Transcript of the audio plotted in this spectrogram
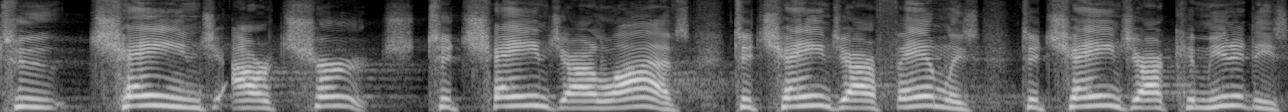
to change our church, to change our lives, to change our families, to change our communities.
